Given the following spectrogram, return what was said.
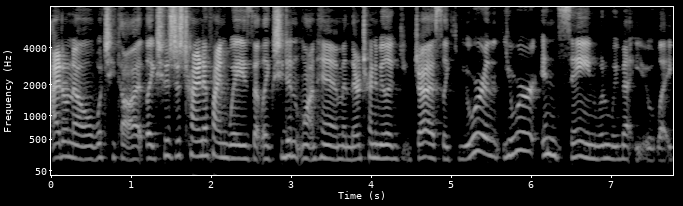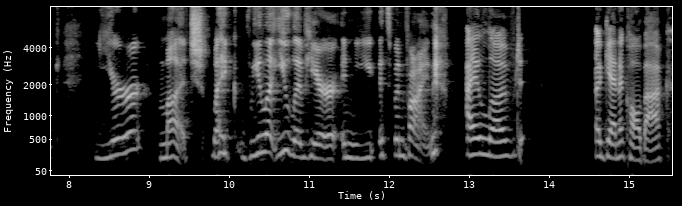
I don't know what she thought. Like she was just trying to find ways that like she didn't want him and they're trying to be like Jess, like you were in, you were insane when we met you. Like you're much. Like we let you live here and you, it's been fine. I loved again a callback,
